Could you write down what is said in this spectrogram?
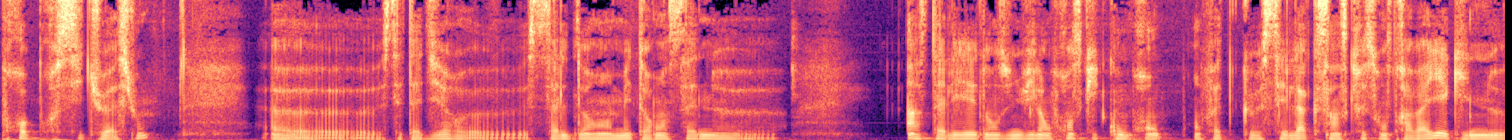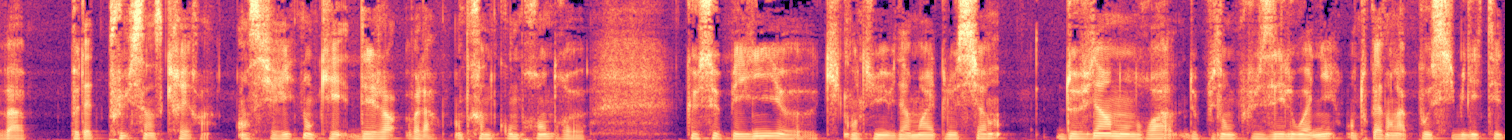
propre situation, c'est-à-dire celle d'un metteur en scène installé dans une ville en France qui comprend en fait que c'est là que s'inscrit son travail et qui ne va peut-être plus s'inscrire en Syrie, donc qui est déjà voilà en train de comprendre euh, que ce pays, euh, qui continue évidemment à être le sien, devient un endroit de plus en plus éloigné, en tout cas dans la possibilité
